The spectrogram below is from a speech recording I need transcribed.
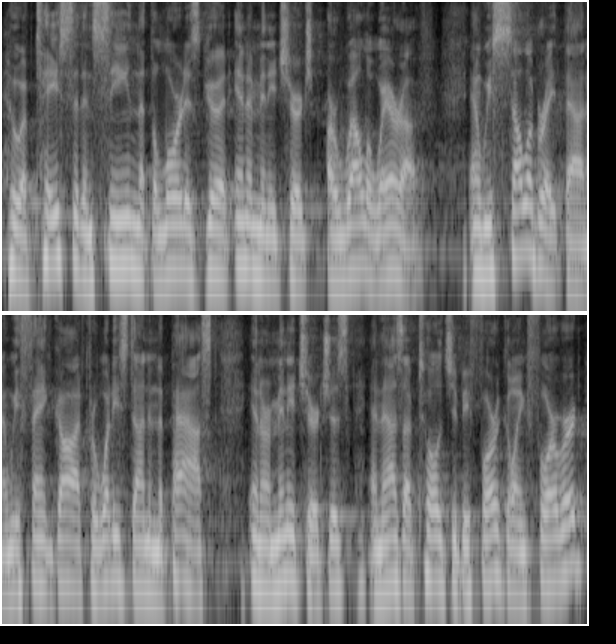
who have tasted and seen that the Lord is good in a mini church are well aware of. And we celebrate that and we thank God for what He's done in the past in our mini churches. And as I've told you before, going forward,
